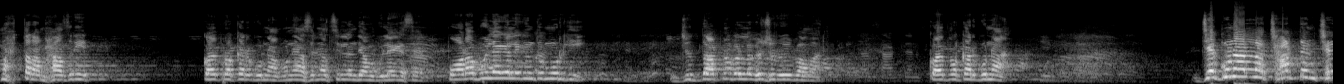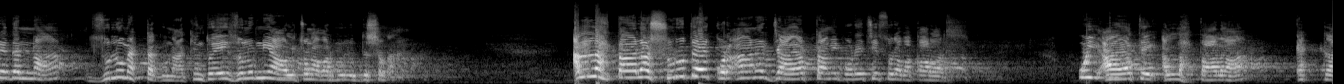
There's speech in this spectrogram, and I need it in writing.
محترم حاضرين. কয় প্রকার গুণা? মনে আছে না ছিলেন যে ভুলে গেছেন। পড়া ভুলে গেলে কিন্তু মুরগি। যুদ্ধ আপনাদের লোকে শুরু হইব আমার। কয় প্রকার গুণা? যে গুণা আল্লাহ ছাড় দেন, ছেড়ে দেন না, জুলুম একটা গুণা। কিন্তু এই জুলুম নিয়ে আলোচনা আমার মূল উদ্দেশ্য না। আল্লাহ তাআলা শুরুতে কোরআনের যে আয়াতটা আমি পড়েছি, সূরা বাকারার, ওই আয়াতে আল্লাহ তাআলা একটা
